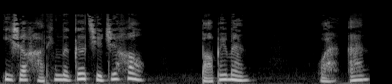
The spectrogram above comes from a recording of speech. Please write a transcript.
一首好听的歌曲之后，宝贝们，晚安。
